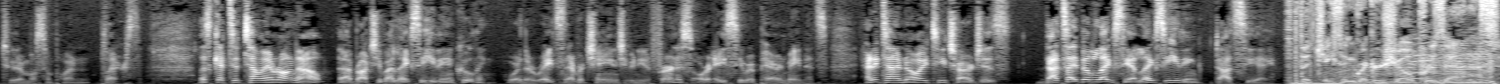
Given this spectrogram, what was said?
two of their most important players. Let's get to Tell Me I'm Wrong now, uh, brought to you by Lakesea Heating and Cooling, where their rates never change if you need a furnace or AC repair and maintenance. Anytime, no AT charges. That's how you build a legacy at lakeseaheating.ca. The Jason Gregor Show presents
